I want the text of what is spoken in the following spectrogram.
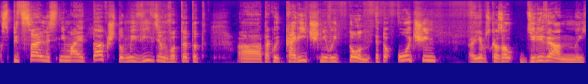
специально снимает так, что мы видим вот этот э, такой коричневый тон. Это очень, я бы сказал, деревянный,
